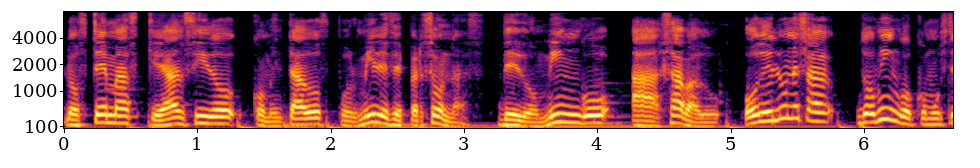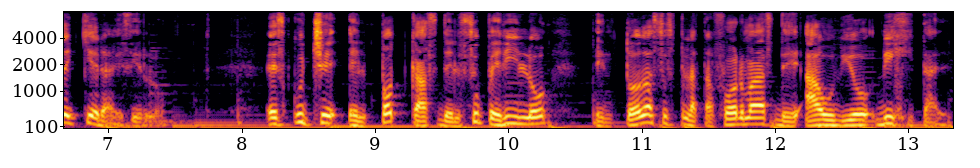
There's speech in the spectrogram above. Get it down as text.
Los temas que han sido comentados por miles de personas, de domingo a sábado, o de lunes a domingo, como usted quiera decirlo. Escuche el podcast del Super Hilo en todas sus plataformas de audio digital.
